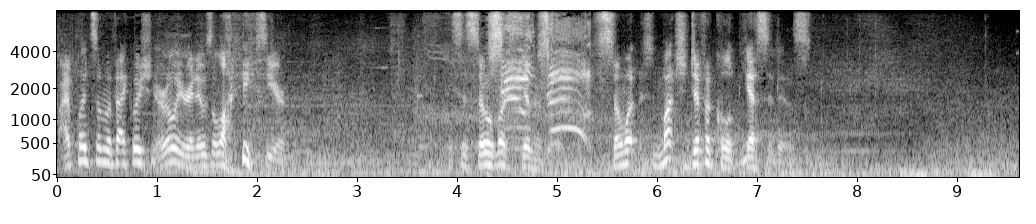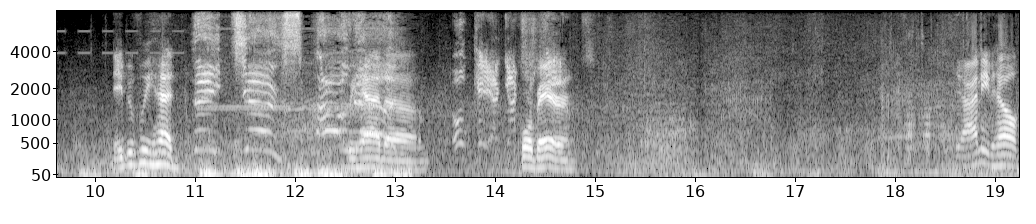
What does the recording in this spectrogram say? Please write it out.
I played some evacuation earlier, and it was a lot easier. This is so much Shields difficult. So much, much difficult. Yes, it is. Maybe if we had, Need juice! Hold we had, on. uh, Okay, I got Forbear. your shields. Yeah, I need help.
